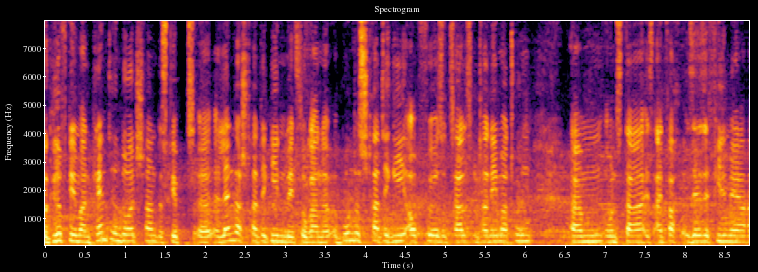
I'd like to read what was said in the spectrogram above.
Begriff, den man kennt in Deutschland. Es gibt äh, Länderstrategien, jetzt sogar eine Bundesstrategie auch für soziales Unternehmertum. Ähm, und da ist einfach sehr, sehr viel mehr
